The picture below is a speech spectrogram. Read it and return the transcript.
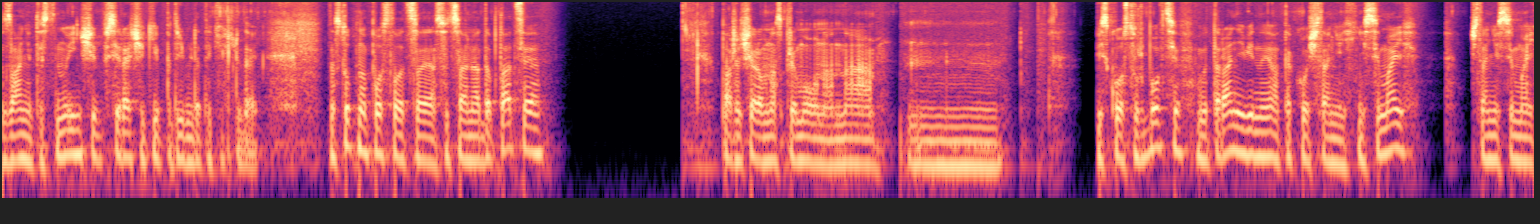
зайнятості, ну інші всі речі, які потрібні для таких людей. Наступна послуга це соціальна адаптація. В першу чергу вона спрямована на військовослужбовців, ветеранів війни, а також членів їхніх сімей, членів сімей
